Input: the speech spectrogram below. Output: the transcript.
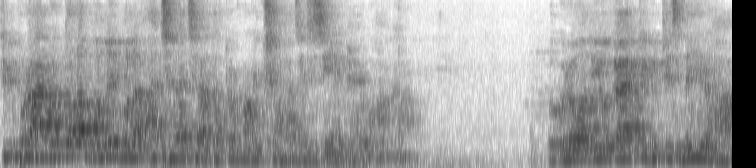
त्रिपुरा अगरतला बोले बोला अच्छा अच्छा डॉक्टर मानिक शाह जी सेम है वहां का उग्रवादियों का एक्टिविटीज नहीं रहा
